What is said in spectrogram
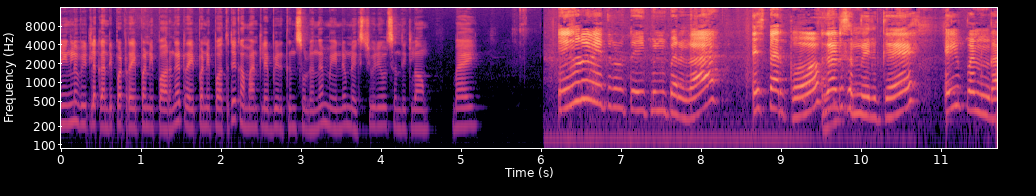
நீங்களும் வீட்டில் கண்டிப்பாக ட்ரை பண்ணி பாருங்கள் ட்ரை பண்ணி பார்த்துட்டு கமெண்ட்டில் எப்படி இருக்குன்னு சொல்லுங்கள் மீண்டும் நெக்ஸ்ட் வீடியோவில் சந்திக்கலாம். பை நீங்களும் வீட்டில் ட்ரை பண்ணி பாருங்க டேஸ்டாக இருக்கும் அதாவது சமையலுக்கு டைப் பண்ணுங்க.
